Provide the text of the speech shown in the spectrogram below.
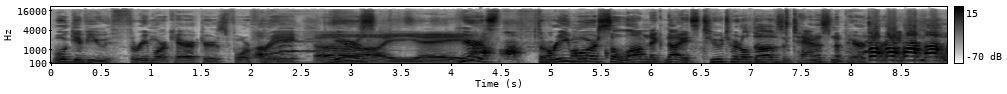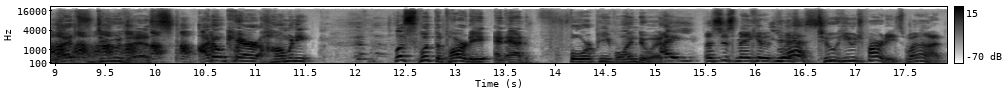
we'll give you three more characters for free. oh yay! Here's here's three more Solamnic Knights, two turtle doves, and Tanis and a pear tree. Let's do this. I don't care how many. Let's split the party and add four people into it. I Let's just make it Yes. two huge parties. Why not?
